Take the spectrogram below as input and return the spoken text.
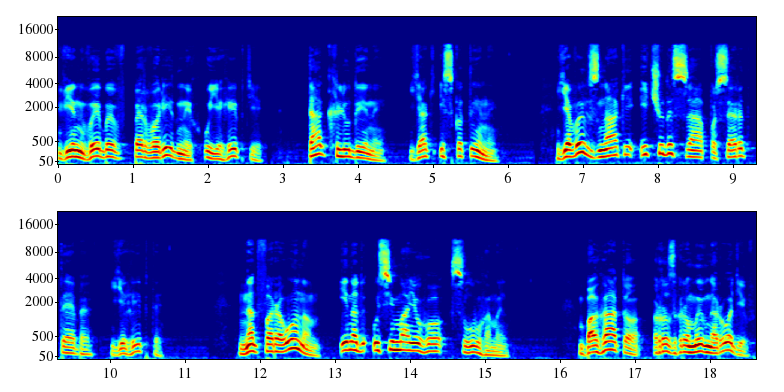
Він вибив перворідних у Єгипті, так людини, як і скотини, явив знаки і чудеса посеред тебе, Єгипте, над фараоном і над усіма його слугами. Багато розгромив народів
